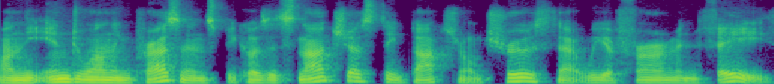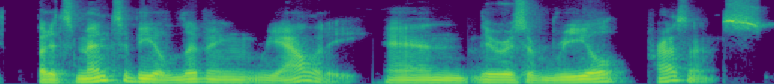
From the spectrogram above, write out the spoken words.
on the indwelling presence, because it's not just a doctrinal truth that we affirm in faith, but it's meant to be a living reality. And there is a real presence,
